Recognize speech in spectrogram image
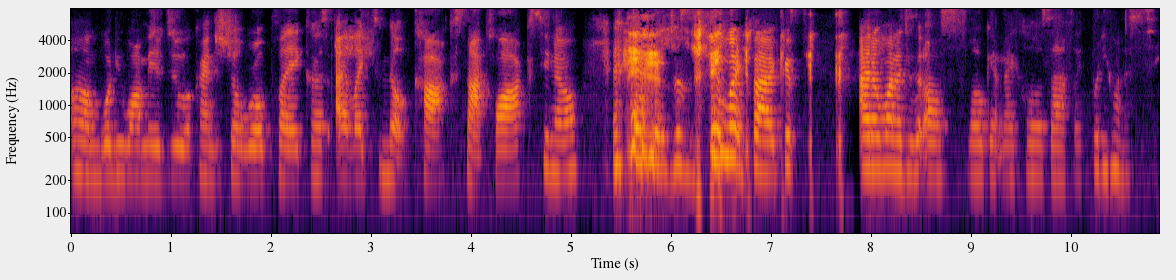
um, what do you want me to do? What kind of show role play? Because I like to milk cocks, not clocks, you know. And they just seem like that because I don't want to do it all slow, get my clothes off. Like, what do you want to see?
